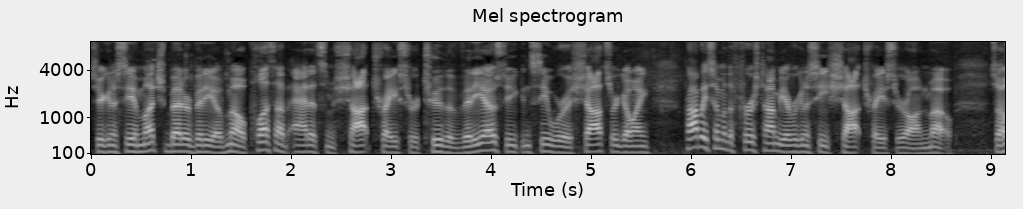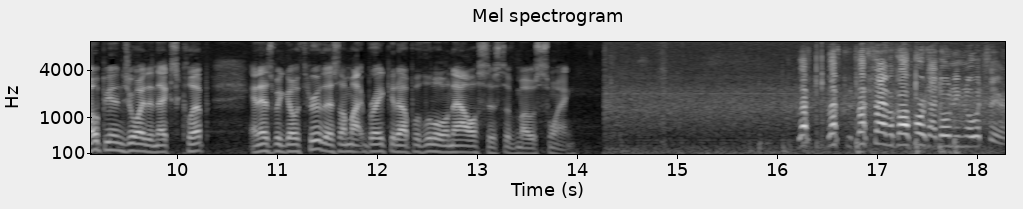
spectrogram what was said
so you're going to see a much better video of Moe plus I've added some shot tracer to the video so you can see where his shots are going probably some of the first time you're ever going to see shot tracer on Moe so I hope you enjoy the next clip and as we go through this I might break it up with a little analysis of Moe's swing Left, left, left side of a golf course, I don't even know what's there.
